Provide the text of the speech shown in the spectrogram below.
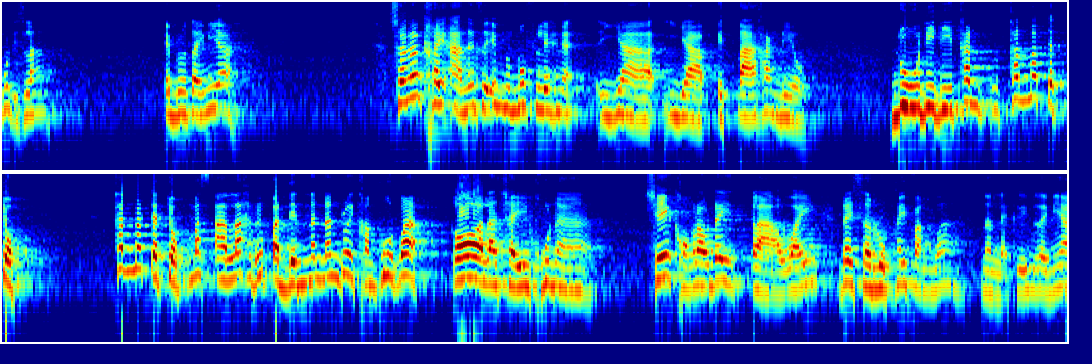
คุนอิสลามอิบนุตัยมียะฉะนั้นใครอ่านหนังสืออิบนุมุฟเลเนี่ยอย่าอย่าปิดตาข้างเดียว ดูดีๆ ท่านท่านมักจะจบ ท่านมักจะจบมัสอาละหรือประเด็นนั้น ๆ ด้วยคำพูดว่าก็ละชัยคุณา เชคของเราได้กล่าวไว้ได้สรุปให้ฟังว่า นั่นแหละคืออิมไซมีย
